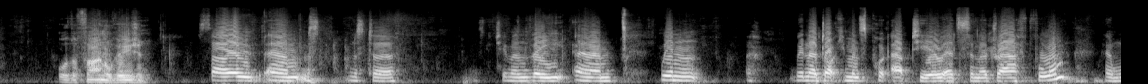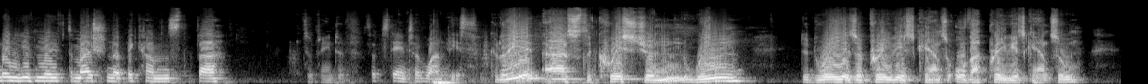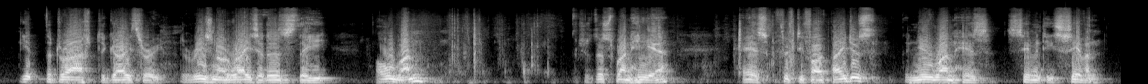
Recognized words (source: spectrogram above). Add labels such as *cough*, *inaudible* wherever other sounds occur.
or the final version? So, um, Mr. Mr. Chairman, the, um, when, when a document's put up to you, it's in a draft form, and when you've moved the motion, it becomes the Substantive. substantive one, yes. Could I ask the question, when did we as a previous council, or the previous council, get the draft to go through? The reason I raise it is the old one, which is this one here, has 55 pages, the new one has 77.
